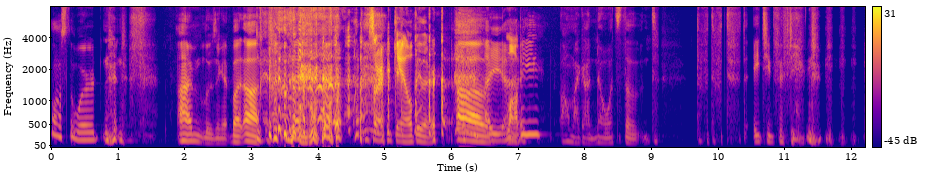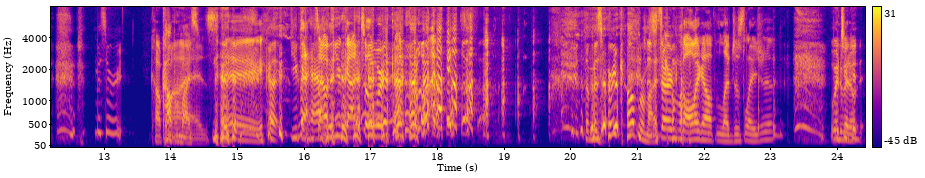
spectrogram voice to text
lost the word i'm losing it but uh sorry, I can't help you there. I, uh, Lobby? oh my god no what's the, the, the, the 1850 missouri Compromise. Compromise. Hey. you can That's how have you got to the word compromise. the missouri compromise Start Come calling out legislation. Wait But a you minute. could,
